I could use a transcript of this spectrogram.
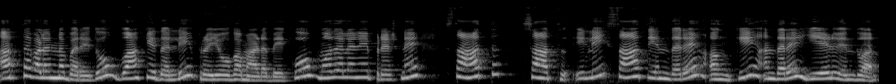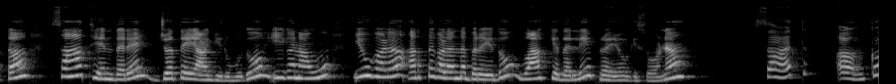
ಅರ್ಥಗಳನ್ನು ಬರೆದು ವಾಕ್ಯದಲ್ಲಿ ಪ್ರಯೋಗ ಮಾಡಬೇಕು. ಮೊದಲನೇ ಪ್ರಶ್ನೆ, ಸಾತ್ ಸಾಥ್ ಇಲ್ಲಿ ಸಾತ್ ಎಂದರೆ ಅಂಕಿ, ಅಂದರೆ ಏಳು ಎಂದು ಅರ್ಥ. ಸಾಥ್ ಎಂದರೆ ಜೊತೆಯಾಗಿರುವುದು. ಈಗ ನಾವು ಇವುಗಳ ಅರ್ಥಗಳನ್ನು ಬರೆದು ವಾಕ್ಯದಲ್ಲಿ ಪ್ರಯೋಗಿಸೋಣ. ಸಾತ್, ಅಂಕ್.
